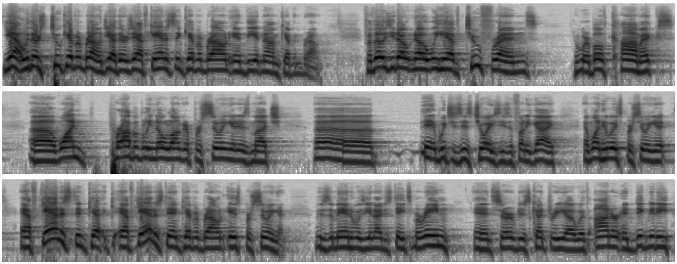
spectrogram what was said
Yeah, well, there's two Kevin Browns. Yeah, there's Afghanistan Kevin Brown and Vietnam Kevin Brown. For those you don't know, we have two friends who are both comics. Uh, one probably no longer pursuing it as much, uh, eh, which is his choice. He's a funny guy. And one who is pursuing it. Afghanistan, Afghanistan, Kevin Brown is pursuing it. This is a man who was a United States Marine and served his country uh, with honor and dignity,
